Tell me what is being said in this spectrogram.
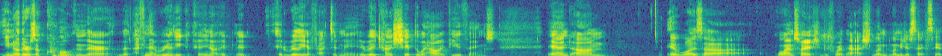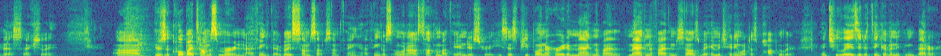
you know, there's a quote in there that I think that really, you know, it, it, it really affected me. It really kind of shaped the way how I view things. And um, it was, uh, I'm sorry, actually, before that, actually, let, me, let me just say, say this, actually. Um, there's a quote by Thomas Merton, I think that really sums up something. I think it was when I was talking about the industry. He says, people in a hurry to magnify, magnify themselves by imitating what is popular and too lazy to think of anything better.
